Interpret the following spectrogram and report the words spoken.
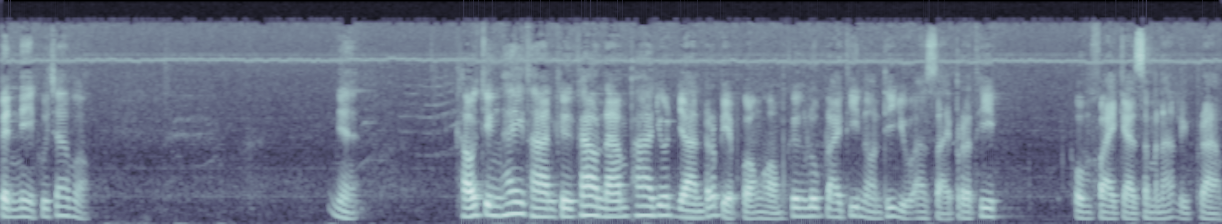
เป็นนี่พระเจ้าบอก เนี่ยเขาจึงให้ทานคือข้าวน้ำผ้ายวดยานระเบียบของหอมเครื่องรูปไร้ที่นอนที่อยู่อาศัยประทีปโคมไฟแก่สมณะหรือพราม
